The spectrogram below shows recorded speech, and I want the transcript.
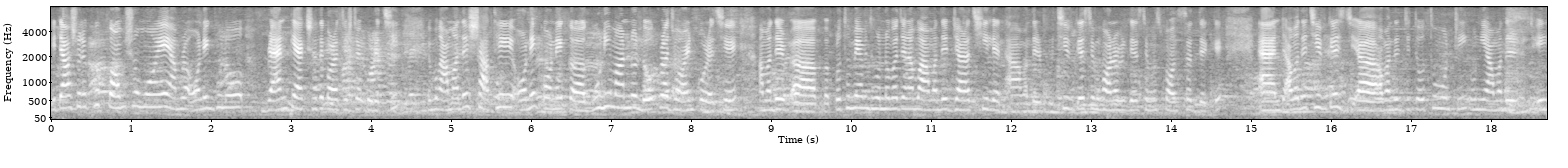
এটা আসলে খুব কম সময়ে আমরা অনেকগুলো ব্র্যান্ডকে একসাথে করার চেষ্টা করেছি এবং আমাদের সাথে অনেক অনেক আহ, গুণীমান্য লোকরা জয়েন করেছে। আমাদের আহ, প্রথমে আমি ধন্যবাদ জানাব আমাদের যারা ছিলেন আমাদের চিফ গেস্ট এবং অনারেবল গেস্ট এবং স্পন্সরদেরকে অ্যান্ড আমাদের চিফ গেস্ট আমাদের যে তথ্যমন্ত্রী, উনি আমাদের এই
